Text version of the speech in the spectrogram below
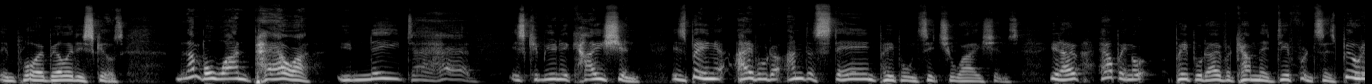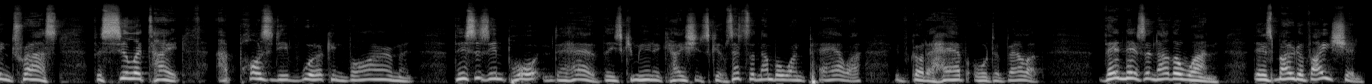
employability skills. Number one power you need to have is communication is being able to understand people and situations, you know, helping people to overcome their differences, building trust, facilitate a positive work environment. This is important to have, these communication skills. That's the number one power you've got to have or develop. Then there's another one there's motivation,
